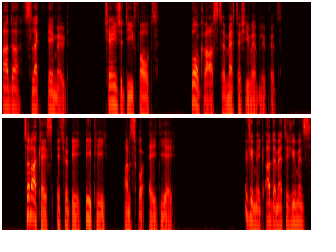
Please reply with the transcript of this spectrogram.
under select game mode. Change the default pawn class to MetaHuman Blueprint. So in our case, it would be BP underscore ADA. If you make other metahumans,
